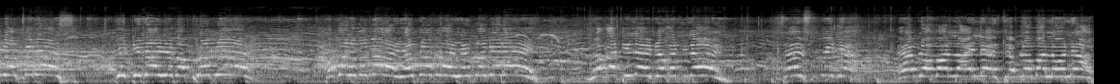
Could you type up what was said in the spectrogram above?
Yeah, you look at no finish. You deny you have a problem. On, come on, you have problem, you have problem. Look at delay, look at delay. South Media. Employment license, employment loan up.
